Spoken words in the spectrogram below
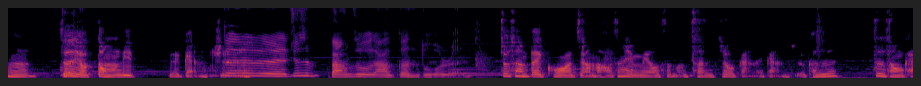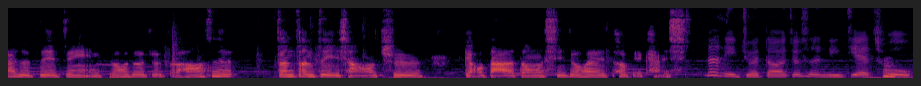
嗯，就是有动力。的感觉，对对对，就是帮助到更多人。就算被夸奖了，好像也没有什么成就感的感觉。可是自从开始自己经营之后，就觉得好像是真正自己想要去表达的东西，就会特别开心。那你觉得，就是你接触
